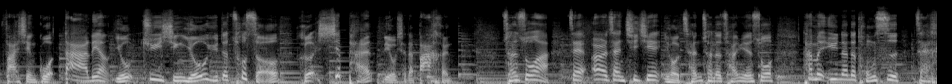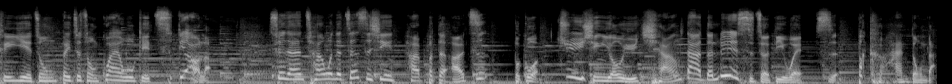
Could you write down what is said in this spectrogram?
发现过大量由巨型鱿鱼的触手和吸盘留下的疤痕。传说啊，在二战期间，有沉船的船员说，他们遇难的同事在黑夜中被这种怪物给吃掉了。虽然传闻的真实性还不得而知，不过巨型鱿鱼强大的掠食者地位是不可撼动的。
